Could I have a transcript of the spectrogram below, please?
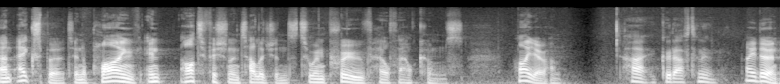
and expert in applying in artificial intelligence to improve health outcomes. Hi, Johan. Hi, good afternoon. How are you doing?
